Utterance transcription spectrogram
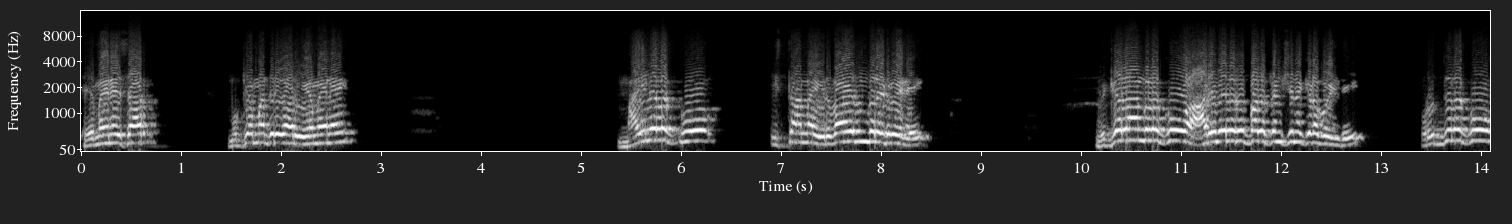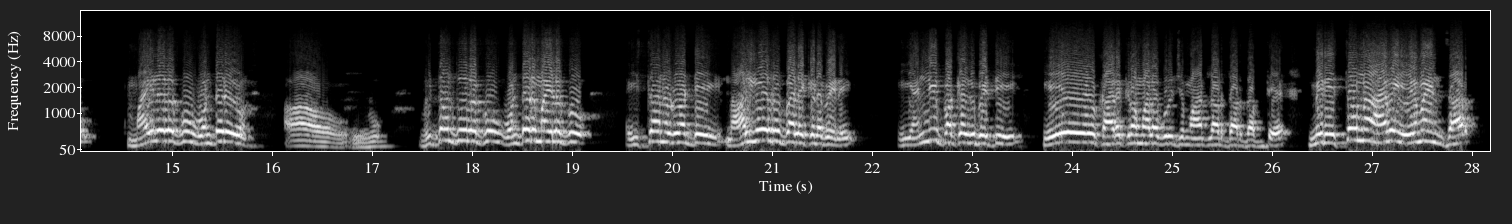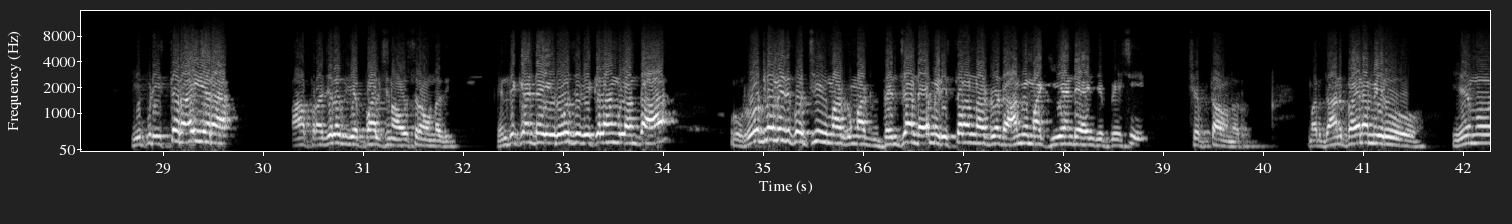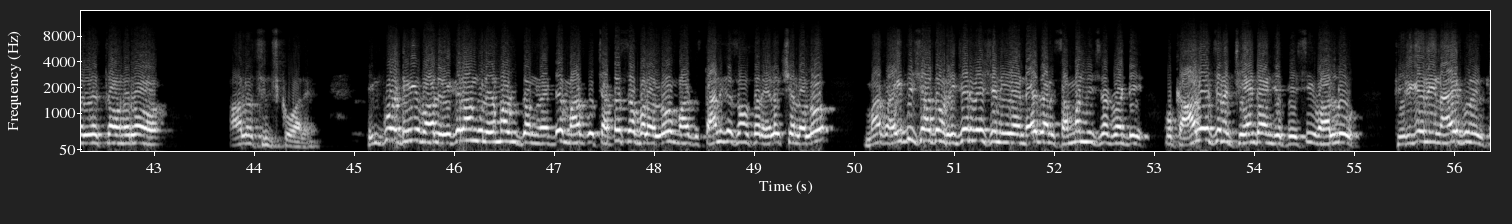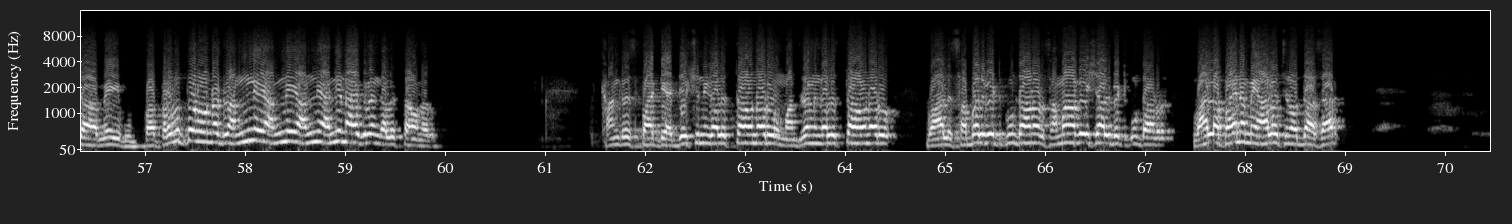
ఏమైనాయి సార్? ముఖ్యమంత్రి గారు ఏమైనాయి మహిళలకు ఇస్తాన్న ఇరవై ఐదు వందలు ఎడిపోయినాయి వికలాంగులకు ఆరు వేల రూపాయల పెన్షన్ ఎక్కడ పోయింది? వృద్ధులకు మహిళలకు ఒంటరి విద్వంతులకు వితంతువులకు ఒంటరి మహిళలకు ఇస్తానటువంటి నాలుగు వేల రూపాయలు ఎక్కడ పోయినాయి? ఇవన్నీ పక్కకు పెట్టి ఏ ఏ కార్యక్రమాల గురించి మాట్లాడతారు తప్పితే మీరు ఇస్తున్న ఆమె ఏమైంది సార్? ఇప్పుడు ఇస్తారా ఇయ్యరా? ఆ ప్రజలకు చెప్పాల్సిన అవసరం ఉన్నది. ఎందుకంటే ఈ రోజు వికలాంగులంతా రోడ్ల మీదకి వచ్చి మాకు మాకు పెంచండి మీరు ఇస్తారన్నటువంటి ఆమె మాకు ఇవ్వండి అని చెప్పేసి చెప్తా ఉన్నారు. మరి దానిపైన మీరు ఏమో చేస్తా ఉన్నారో ఆలోచించుకోవాలి. ఇంకోటి వాళ్ళు వికలాంగులు ఏమడుగుతున్నారంటే మాకు చట్టసభలలో మాకు స్థానిక సంస్థల ఎలక్షన్లలో మాకు ఐదు శాతం రిజర్వేషన్ ఇవ్వండి దానికి సంబంధించినటువంటి ఒక ఆలోచన చేయండి అని చెప్పేసి వాళ్ళు తిరిగని నాయకులు ఇంకా మీ ప్రభుత్వంలో ఉన్నటువంటి అన్ని అన్ని అన్ని అన్ని నాయకులను కలుస్తా ఉన్నారు. కాంగ్రెస్ పార్టీ అధ్యక్షుని కలుస్తా ఉన్నారు మంత్రులను కలుస్తా ఉన్నారు వాళ్ళు సభలు పెట్టుకుంటా ఉన్నారు సమావేశాలు పెట్టుకుంటా ఉన్నారు. వాళ్ళ పైన మీ ఆలోచన వద్దా సార్?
